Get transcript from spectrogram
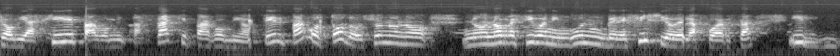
yo viajé, pago mi pasaje, pago mi hotel, pago todo, yo no, no, no, no recibo ningún beneficio de la fuerza, y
